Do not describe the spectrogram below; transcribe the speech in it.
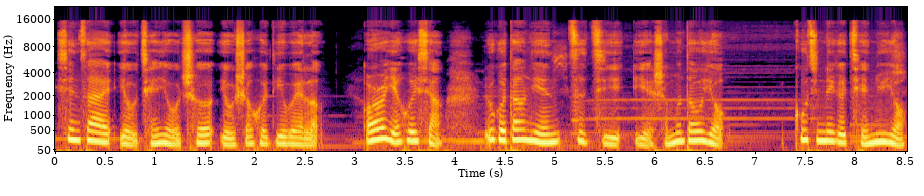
现在有钱有车有社会地位了，偶尔也会想，如果当年自己也什么都有，估计那个前女友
